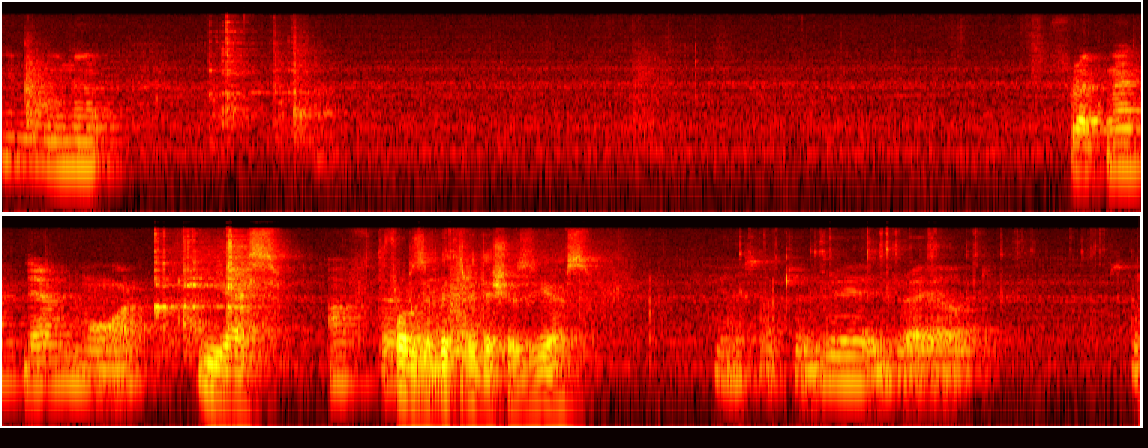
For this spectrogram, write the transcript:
We're fragment them more Yes, after for the petri dishes, yes. Yes, after dry, dry out. So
